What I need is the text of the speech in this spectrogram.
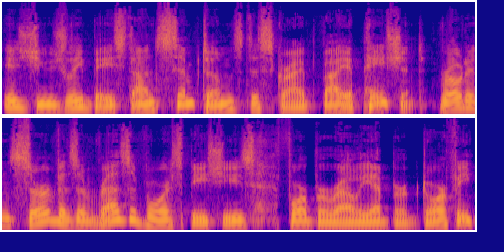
is usually based on symptoms described by a patient. Rodents serve as a reservoir species for Borrelia burgdorferi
